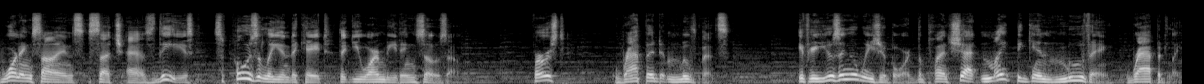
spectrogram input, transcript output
Warning signs such as these supposedly indicate that you are meeting Zozo. First, rapid movements. If you're using a Ouija board, the planchette might begin moving rapidly.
